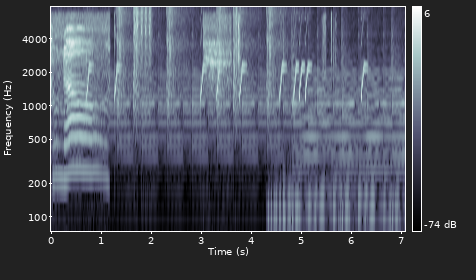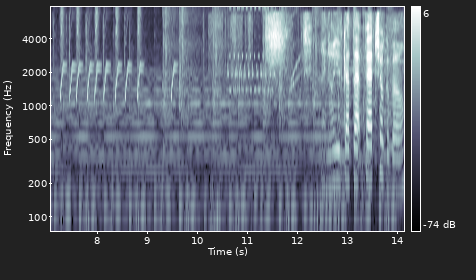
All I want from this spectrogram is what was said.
Oh no! I know you've got that fat chocobo.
